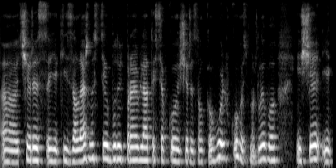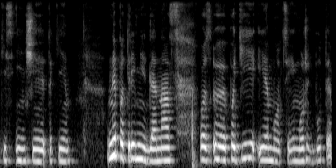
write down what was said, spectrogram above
е, через якісь залежності будуть проявлятися, в когось через алкоголь, в когось, можливо, і ще якісь інші такі непотрібні для нас е, події і емоції можуть бути.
